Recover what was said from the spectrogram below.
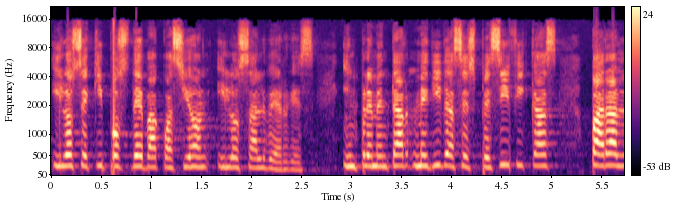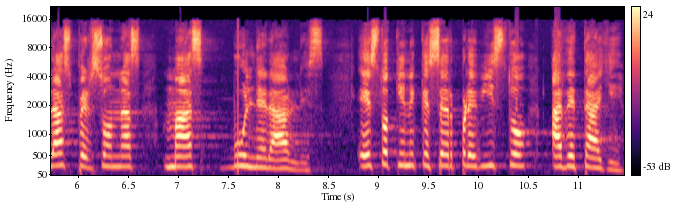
y los equipos de evacuación y los albergues, implementar medidas específicas para las personas más vulnerables. Esto tiene que ser previsto a detalle.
